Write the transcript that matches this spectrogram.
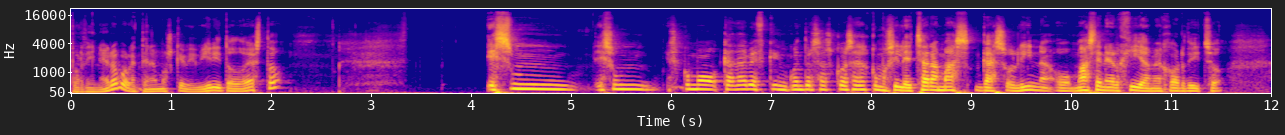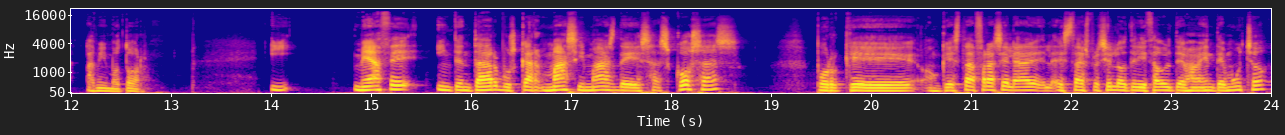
por dinero, porque tenemos que vivir y todo esto. Es un, es un. Es como cada vez que encuentro esas cosas, como si le echara más gasolina o más energía, mejor dicho, a mi motor. Y me hace intentar buscar más y más de esas cosas porque, aunque esta frase, esta expresión la he utilizado últimamente mucho,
